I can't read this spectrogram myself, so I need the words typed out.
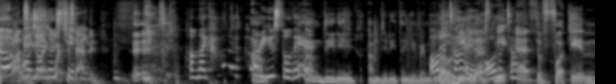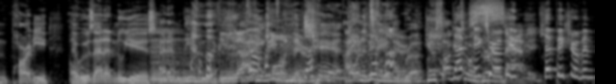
up, and then like, there's what just tipping. happened? I'm like, how, the, how are you still there? I'm Didi. I'm Didi. Thank you very much. All the Bro, time, he left all the me time. at the fucking party that we was at at New Year's. I didn't leave him there. He I left didn't me leave on him the there. chair, I on the didn't leave him table, there. bro. He was talking that to a picture girl. of him, Savage. that picture of him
